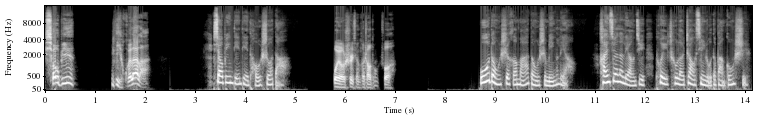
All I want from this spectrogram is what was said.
肖斌，你回来了。”肖斌点点头说道：“我有事情和赵董说。”吴董事和马董事明了，寒暄了两句，退出了赵信如的办公室。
